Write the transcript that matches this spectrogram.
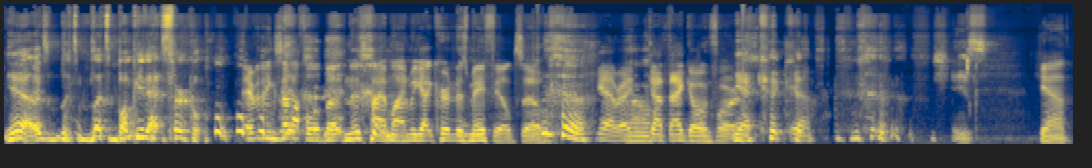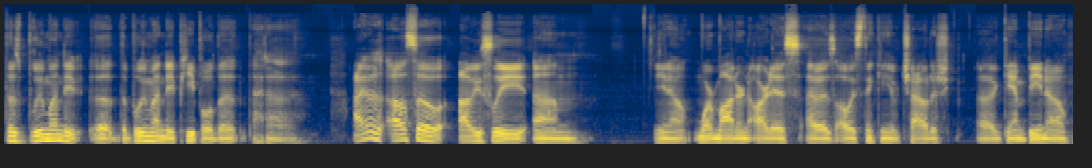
yeah, let's let's let's bumpy that circle. Everything's awful, but in this timeline, we got Curtis Mayfield, so Yeah, right. Well, got that going for us. yeah, good, good. Yeah. Jeez. Yeah, those Blue Monday, uh, the Blue Monday people. That that uh, I was also obviously, um, you know, more modern artists. I was always thinking of Childish uh, Gambino,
